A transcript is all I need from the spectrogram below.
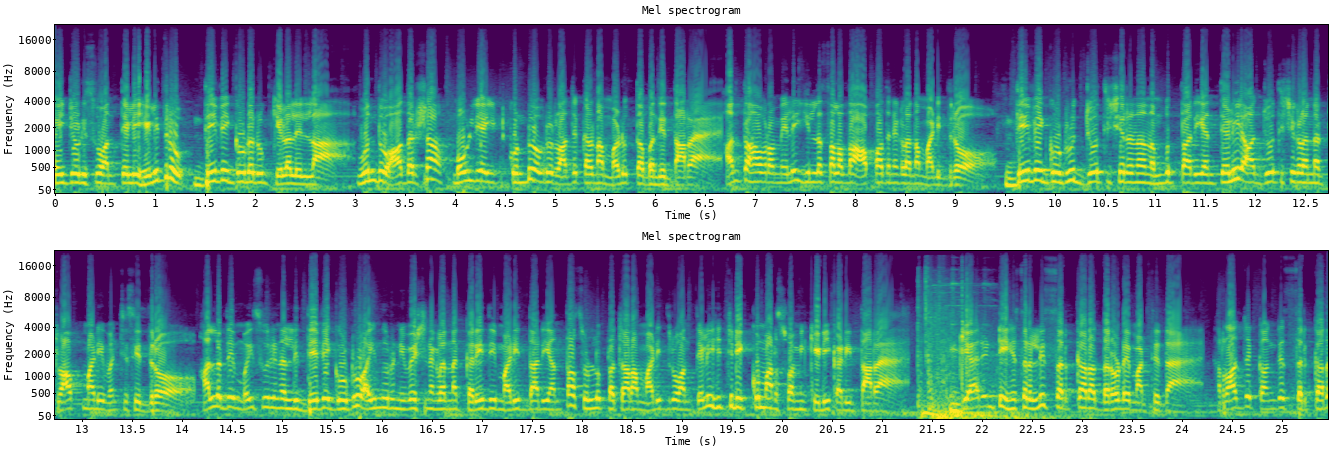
ಕೈ ಜೋಡಿಸು ಅಂತೇಳಿ ಹೇಳಿದ್ರು ದೇವೇಗೌಡರು ಕೇಳಲಿಲ್ಲ. ಒಂದು ಆದರ್ಶ ಮೌಲ್ಯ ಇಟ್ಕೊಂಡು ಅವರು ರಾಜಕಾರಣ ಮಾಡುತ್ತಾ ಬಂದಿದ್ದಾರೆ. ಅಂತಹವರ ಮೇಲೆ ಇಲ್ಲ ಸಲದ ಆಪಾದನೆಗಳನ್ನ ಮಾಡಿದ್ರು. ದೇವೇಗೌಡರು ಜ್ಯೋತಿಷರನ್ನ ನಂಬುತ್ತಾರೆ ಅಂತೇಳಿ ಆ ಜ್ಯೋತಿಷಿಗಳನ್ನ ಟ್ರಾಪ್ ಮಾಡಿ ವಂಚಿಸಿದ್ರು. ಅಲ್ಲದೆ ಮೈಸೂರಿನಲ್ಲಿ ದೇವೇಗೌಡರು ಐನೂರು ನಿವೇಶನಗಳನ್ನ ಖರೀದಿ ಮಾಡಿದ್ದಾರೆ ಅಂತ ಸುಳ್ಳು ಪ್ರಚಾರ ಮಾಡಿದ್ರು ಅಂತೇಳಿ ಎಚ್ ಡಿ ಕುಮಾರಸ್ವಾಮಿ ಕಿಡಿಕಾಡಿದ್ದಾರೆ ಗ್ಯಾರಂಟಿ ಹೆಸರಲ್ಲಿ ಸರ್ಕಾರ ದರೋಡೆ ಮಾಡ್ತಿದೆ. ರಾಜ್ಯ ಕಾಂಗ್ರೆಸ್ ಸರ್ಕಾರ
